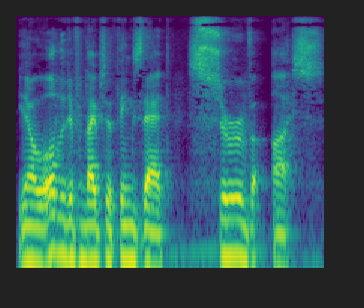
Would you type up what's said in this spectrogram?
you know, all the different types of things that serve us.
